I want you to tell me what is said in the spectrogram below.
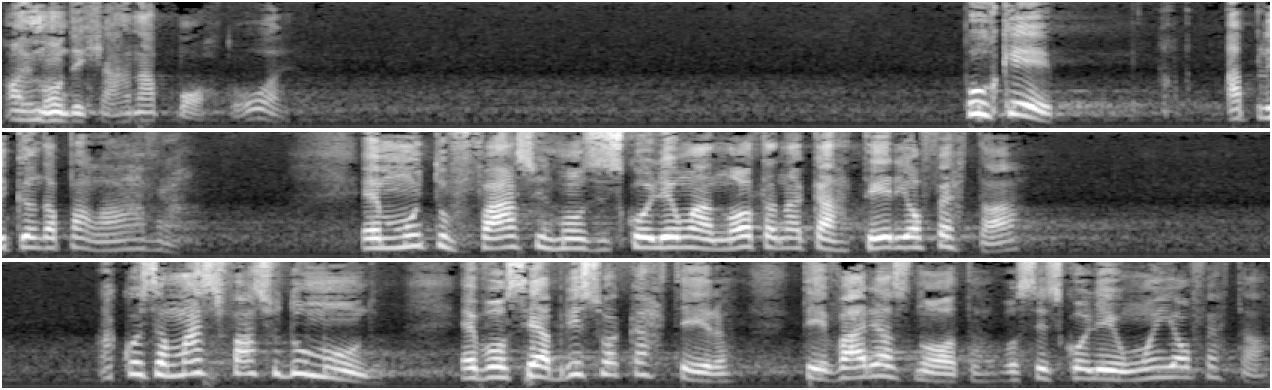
O irmão deixava na porta, olha. Por quê? Aplicando a palavra. É muito fácil, irmãos, escolher uma nota na carteira e ofertar. A coisa mais fácil do mundo é você abrir sua carteira, ter várias notas, você escolher uma e ofertar.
